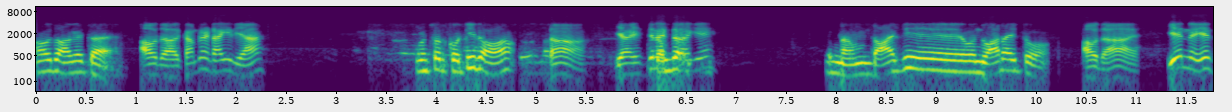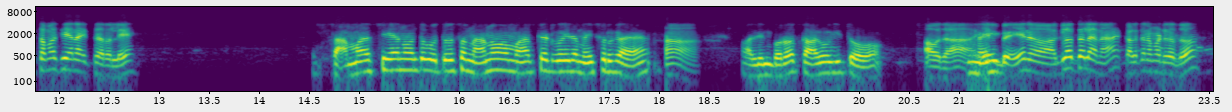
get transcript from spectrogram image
ಹೌದು ಆಗೈತೆ. ಹೌದಾ ಕಂಪ್ಲೇಂಟ್ ಆಗಿದ್ಯಾ? ಒಂದ್ಸಲ ಕೊಟ್ಟಿದ್ದು? ಹಾಂ. ಯಾ ಎಷ್ಟು ದಿನ ಆಯ್ತು ಆಗಿ ನಮ್ದಾಗಿ ಒಂದು ವಾರ ಆಯ್ತು. ಹೌದಾ? ಏನು ಏನು ಸಮಸ್ಯೆ ಏನಾಯ್ತು ಸರ್ ಅಲ್ಲಿ? ಸಮಸ್ಯೆ ಏನು ಅಂತ ಗೊತ್ತು. ಸರ್ ನಾನು ಮಾರ್ಕೆಟ್ಗೆ ಹೋಗಿದ್ದೆ ಮೈಸೂರ್ಗೆ. ಹಾ. ಅಲ್ಲಿಂದ ಬರೋದಕ್ಕೆ ಆಗೋಗಿತ್ತು. ಹೌದಾ? ಏನ್ ಬೆ- ಏನು ಕಳ್ತನ ಮಾಡಿರೋದು?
